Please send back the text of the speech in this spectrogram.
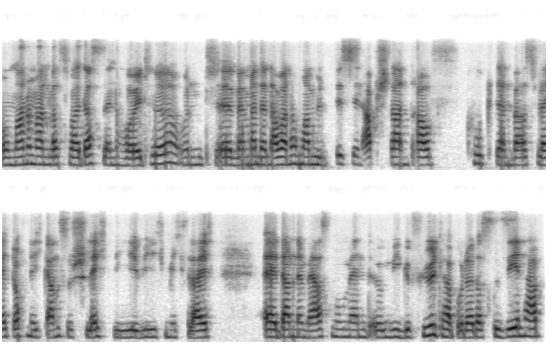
oh Mann, oh Mann, was war das denn heute? Und äh, wenn man dann aber nochmal mit ein bisschen Abstand drauf guckt, dann war es vielleicht doch nicht ganz so schlecht, wie, wie ich mich vielleicht äh, dann im ersten Moment irgendwie gefühlt habe oder das gesehen habe.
